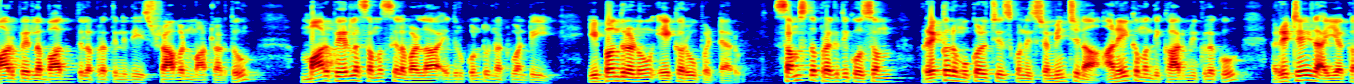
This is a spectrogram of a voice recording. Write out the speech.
మారుపేర్ల బాధితుల ప్రతినిధి శ్రావణ్ మాట్లాడుతూ మారుపేర్ల సమస్యల వల్ల ఎదుర్కొంటున్నటువంటి ఇబ్బందులను ఏకరువు పెట్టారు. సంస్థ ప్రగతి కోసం రెక్కలు ముక్కలు చేసుకుని శ్రమించిన అనేక మంది కార్మికులకు రిటైర్డ్ అయ్యాక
